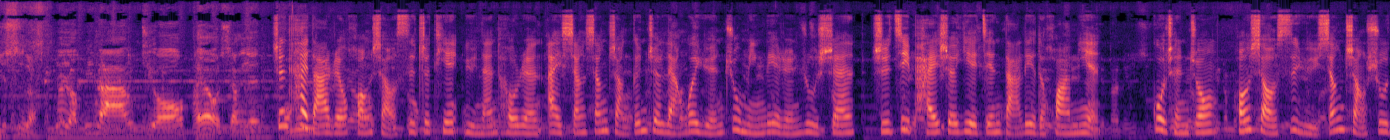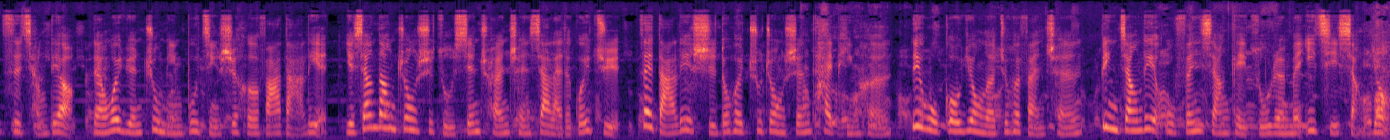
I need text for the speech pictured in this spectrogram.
仪式啊，要有槟榔酒，还要有香烟。生态达人黄小四这天与南投人爱乡乡长跟着两位原住民猎人入山，实际拍摄夜间打猎的画面。过程中，黄小四与乡长数次强调，两位原住民不仅是合法打猎，也相当重视祖先传承下来的规矩，在打猎时都会注重生态平衡，猎物够用了就会返程，并将猎物分享给族人们一起享用。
